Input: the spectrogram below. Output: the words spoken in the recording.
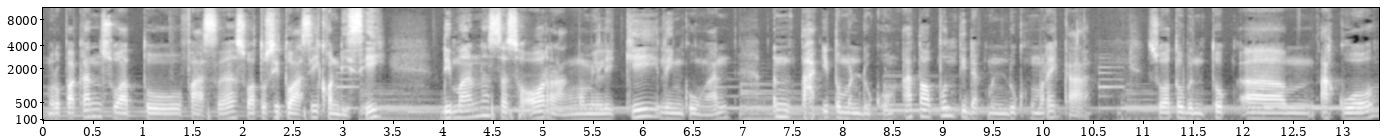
merupakan suatu fase, suatu situasi, kondisi di mana seseorang memiliki lingkungan entah itu mendukung ataupun tidak mendukung mereka. Suatu bentuk um, akuo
